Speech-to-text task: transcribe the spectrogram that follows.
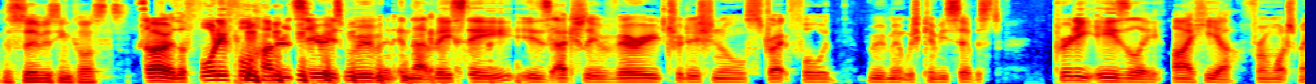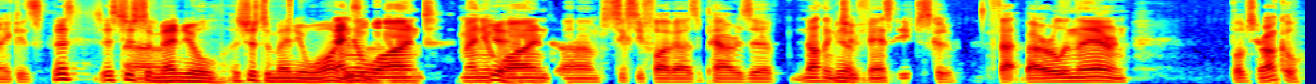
The servicing costs. So the 4400 series movement in that VC is actually a very traditional, straightforward movement which can be serviced pretty easily. I hear from watchmakers. that's it's just a Um, manual it's just a manual wind manual wind, manual Yeah. wind, um, 65 hours of power reserve. Nothing Yep. too fancy. Just got a fat barrel in there, and Bob's your uncle.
